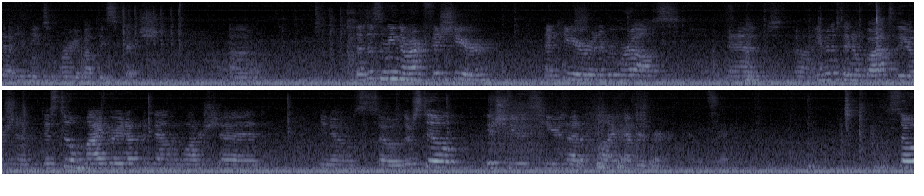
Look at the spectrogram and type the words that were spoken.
that you need to worry about these fish. Um, That doesn't mean there aren't fish here, and here, and everywhere else. And uh, even if they don't go out to the ocean, they still migrate up and down the watershed, you know, so they're still issues here that apply everywhere, I would say. So,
